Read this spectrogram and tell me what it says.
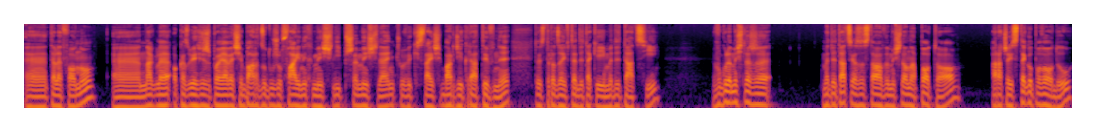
e, telefonu. E, nagle okazuje się, że pojawia się bardzo dużo fajnych myśli, przemyśleń, człowiek staje się bardziej kreatywny. To jest rodzaj wtedy takiej medytacji. W ogóle myślę, że medytacja została wymyślona po to, a raczej z tego powodu,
